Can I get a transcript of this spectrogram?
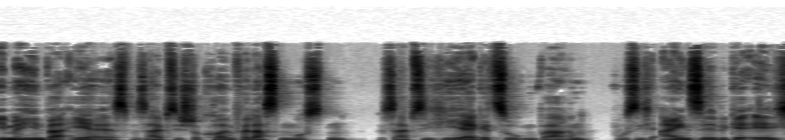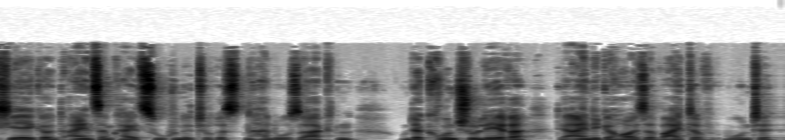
Immerhin war er es, weshalb sie Stockholm verlassen mussten, weshalb sie hierher gezogen waren, wo sich einsilbige Elchjäger und Einsamkeit suchende Touristen Hallo sagten und der Grundschullehrer, der einige Häuser weiter wohnte,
